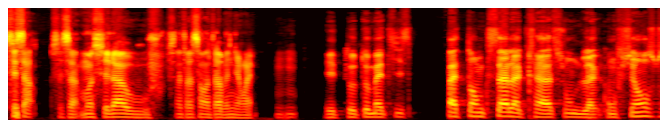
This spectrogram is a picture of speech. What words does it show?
C'est ça, c'est ça. Moi, c'est là où c'est intéressant d'intervenir, ouais. Et tu automatises pas tant que ça la création de la confiance,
